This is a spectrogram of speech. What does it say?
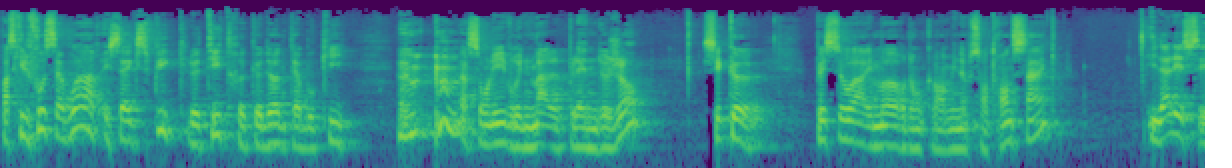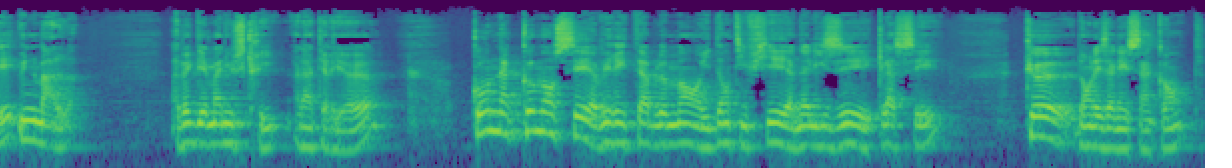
Parce qu'il faut savoir, et ça explique le titre que donne Tabouki à son livre Une malle pleine de gens, c'est que Pessoa est mort donc en 1935. Il a laissé une malle avec des manuscrits à l'intérieur qu'on a commencé à véritablement identifier, analyser et classer que dans les années 50,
